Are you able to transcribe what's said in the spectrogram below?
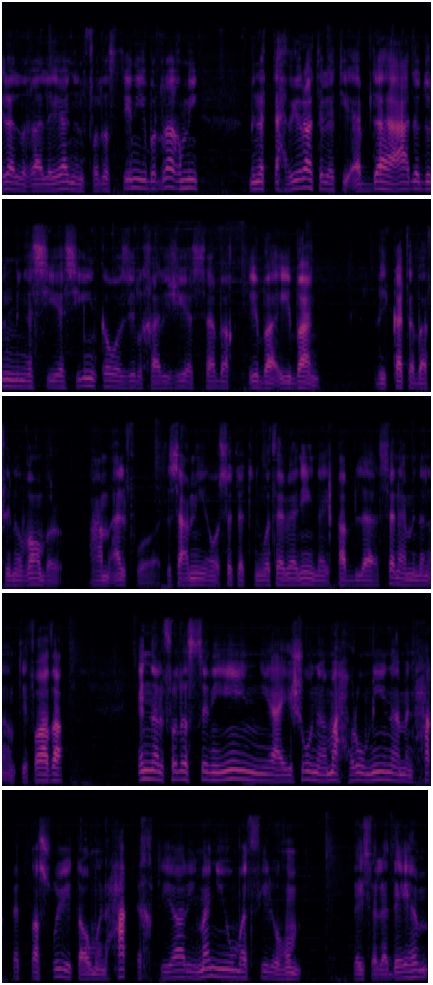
إلى الغليان الفلسطيني بالرغم من التحذيرات التي أبداها عدد من السياسيين كوزير الخارجية السابق إيبا إيبان. الذي كتب في نوفمبر عام 1986 أي قبل سنة من الانتفاضة إن الفلسطينيين يعيشون محرومين من حق التصويت أو من حق اختيار من يمثلهم. ليس لديهم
